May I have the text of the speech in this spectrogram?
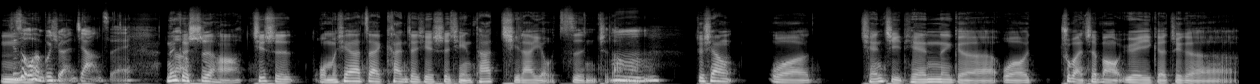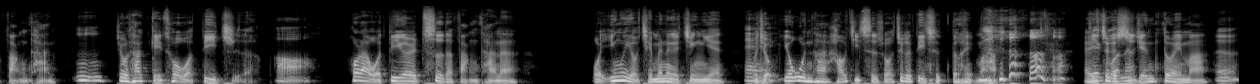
其实我很不喜欢这样子哎。那个是哈，其实我们现在在看这些事情，它起来有字，你知道吗？嗯、就像我前几天那个，我出版社帮我约一个这个访谈，嗯，结果他给错我地址了。哦。后来我第二次的访谈呢，我因为有前面那个经验，欸、我就又问他好几次说，说这个地址对吗？哎、欸，这个时间对吗？嗯。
